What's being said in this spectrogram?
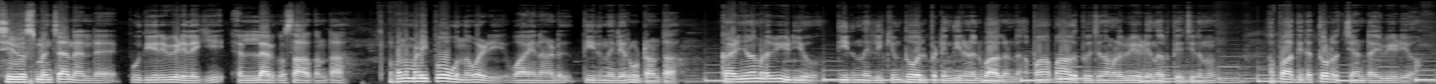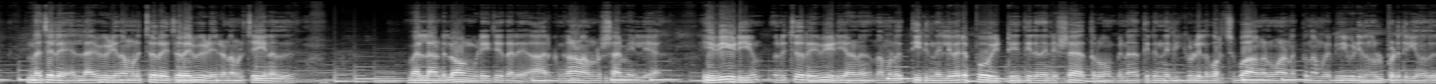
ശിവസ്മൻ ചാനലിന്റെ പുതിയൊരു വീഡിയോയിലേക്ക് എല്ലാവർക്കും സ്വാഗതം കേട്ടോ അപ്പോൾ നമ്മൾ ഈ പോകുന്ന വഴി വയനാട് തിരുനെല്ലി റൂട്ടാണ് കേട്ടോ കഴിഞ്ഞ നമ്മുടെ വീഡിയോ തിരുനെല്ലിക്കും തോൽപ്പെട്ടിയും തിരുന്ന ഒരു ഭാഗമുണ്ട്. അപ്പോൾ ആ ഭാഗത്ത് വെച്ച് നമ്മൾ വീഡിയോ നിർത്തി വെച്ചിരുന്നു. അപ്പോൾ അതിന്റെ തുടർച്ചയാണ് ഈ വീഡിയോ. എന്നുവെച്ചാൽ എല്ലാ വീഡിയോ നമ്മൾ ചെറിയ ചെറിയ വീഡിയോയിലാണ് നമ്മൾ ചെയ്യുന്നത്. വല്ലാണ്ട് ലോങ് വീഡിയോ ചെയ്താൽ ആർക്കും കാണാനുള്ള ക്ഷമയില്ല. ഈ വീഡിയോയും ഒരു ചെറിയ വീഡിയോ ആണ് നമ്മൾ തിരുനെല്ലി വരെ പോയിട്ട് തിരുനെല്ലി ക്ഷേത്രവും പിന്നെ തിരുനെല്ലിക്കുള്ളിലെ കുറച്ച് ഭാഗങ്ങളുമാണ് ഇപ്പോൾ നമ്മൾ ഈ വീഡിയോയിൽ ഉൾപ്പെടുത്തിയിരിക്കുന്നത്.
